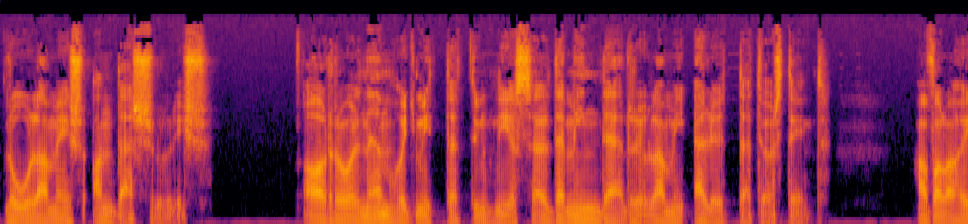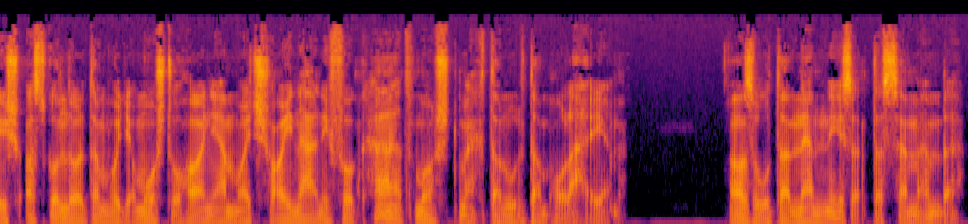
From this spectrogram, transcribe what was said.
Rólam és Andásról is. Arról nem, hogy mit tettünk Nilszel, de mindenről, ami előtte történt. Ha valaha is azt gondoltam, hogy a mostoha anyám majd sajnálni fog, hát most megtanultam, hol a helyem. Azóta nem nézett a szemembe.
